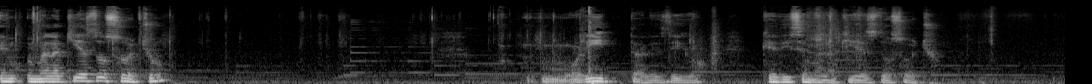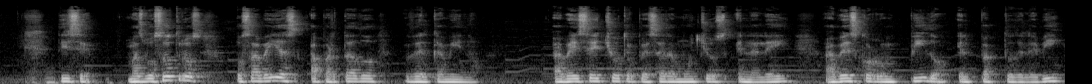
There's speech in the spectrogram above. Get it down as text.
en Malaquías 2.8, ahorita les digo que dice Malaquías 2.8. Dice, mas vosotros os habéis apartado del camino habéis hecho tropezar a muchos en la ley, habéis corrompido el pacto de Leví,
